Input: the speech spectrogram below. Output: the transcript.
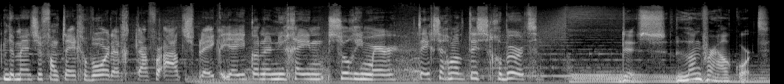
de mensen van tegenwoordig daarvoor aan te spreken. Ja, je kan er nu geen sorry meer tegen zeggen, want het is gebeurd. Dus, lang verhaal kort.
